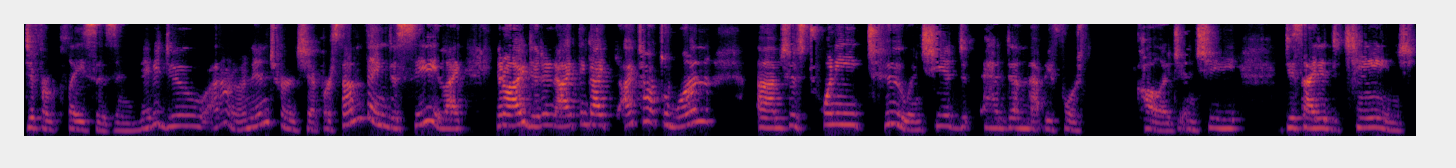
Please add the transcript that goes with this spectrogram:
different places and maybe do, I don't know, an internship or something to see like, you know, I didn't, I think I, I talked to one, um, she was 22 and she had, had done that before college and she decided to change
